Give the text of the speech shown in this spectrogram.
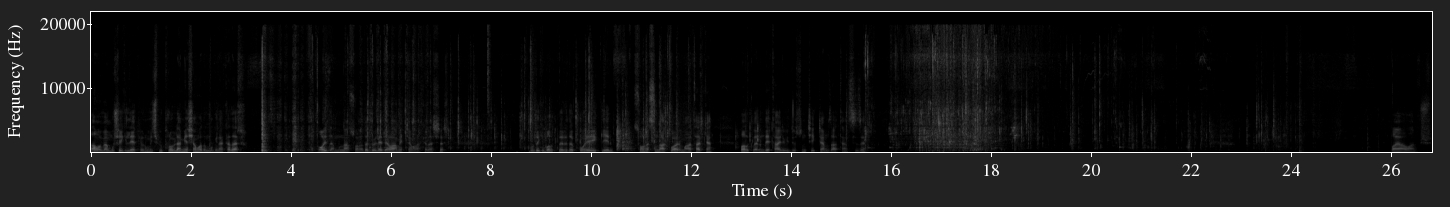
Ama ben bu şekilde yapıyorum. Hiçbir problem yaşamadım bugüne kadar. O yüzden bundan sonra da böyle devam edeceğim arkadaşlar. Buradaki balıkları da koya ekleyelim. Sonrasında akvaryuma atarken balıkların detaylı videosunu çekeceğim zaten size. Bayağı varmış.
